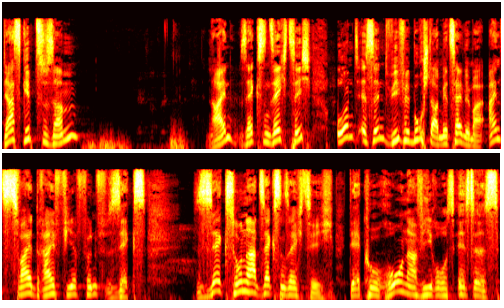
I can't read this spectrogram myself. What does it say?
Das gibt zusammen, nein, 66. Und es sind wie viele Buchstaben? Jetzt zählen wir mal. Eins, zwei, drei, vier, fünf, sechs. 666. Der Coronavirus ist es.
